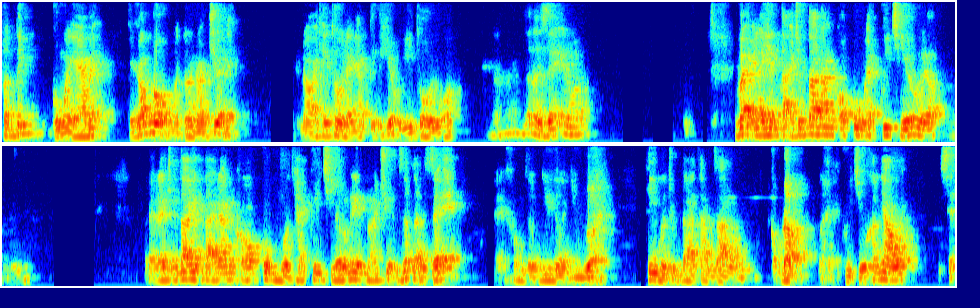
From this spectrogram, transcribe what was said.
phân tích cùng anh em ấy cái góc độ mà tôi nói chuyện ấy nói thế thôi là anh em tự hiểu ý tôi đúng không? Rất là dễ đúng không? Vậy là hiện tại chúng ta đang có cùng hệ quy chiếu rồi đó. Vậy là chúng ta hiện tại đang có cùng một hệ quy chiếu nên nói chuyện rất là dễ không giống như là nhiều người khi mà chúng ta tham gia vào cộng đồng và hệ quy chiếu khác nhau ấy, sẽ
